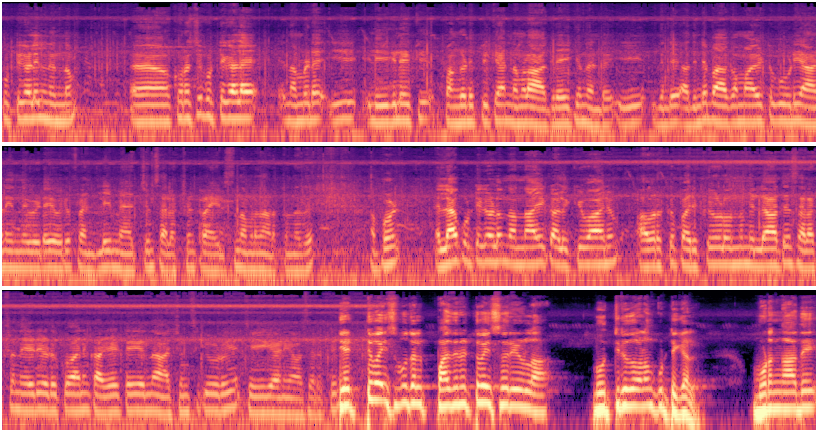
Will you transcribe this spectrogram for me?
കുട്ടികളിൽ നിന്നും കുറച്ച് കുട്ടികളെ നമ്മുടെ ഈ ലീഗിലേക്ക് പങ്കെടുപ്പിക്കാൻ നമ്മൾ ആഗ്രഹിക്കുന്നുണ്ട്. ഈ ഇതിന്റെ അതിന്റെ ഭാഗമായിട്ട് കൂടിയാണ് ഇന്നിവിടെ ഒരു ഫ്രണ്ട്ലി മാച്ചും സെലക്ഷൻ ട്രയൽസും നമ്മൾ നടത്തുന്നത്. അപ്പോൾ എല്ലാ കുട്ടികളും നന്നായി കളിക്കുവാനും അവർക്ക് പരിക്കുകളൊന്നും ഇല്ലാതെ സെലക്ഷൻ നേടിയെടുക്കുവാനും കഴിയട്ടെ എന്ന് ആശംസിക്കുകയും ചെയ്യുകയാണ് ഈ അവസരത്തിൽ. എട്ട് വയസ്സ് മുതൽ പതിനെട്ട് വയസ്സ് വരെയുള്ള നൂറ്റിരുതോളം കുട്ടികൾ മുടങ്ങാതെ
